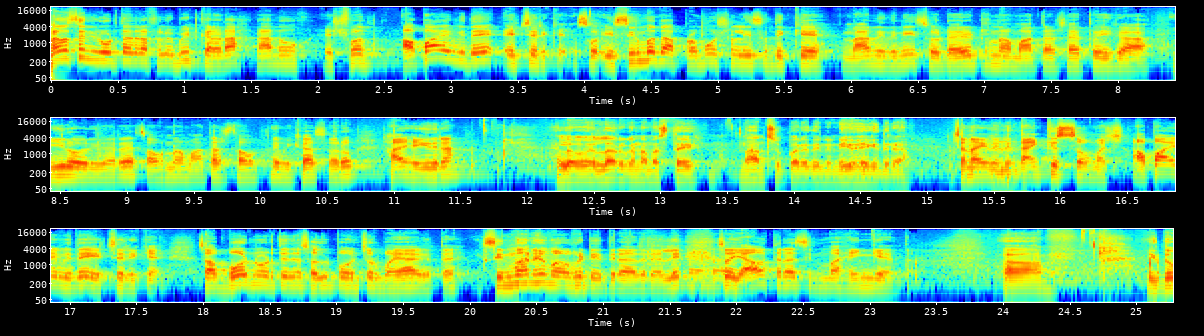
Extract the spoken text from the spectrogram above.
ನಮಸ್ತೆ ನೀವು ನೋಡ್ತಾ ಇದ್ದೀರಾ ಫಿಲ್ಮ್ ಬೀಟ್ ಕನ್ನಡ ನಾನು ಯಶವಂತ್. ಅಪಾಯವಿದೆ ಎಚ್ಚರಿಕೆ. ಸೊ ಈ ಸಿನಿಮಾದ ಪ್ರಮೋಷನಲ್ಲಿ ಸದ್ಯಕ್ಕೆ ನಾನಿದ್ದೀನಿ. ಸೊ ಡೈರೆಕ್ಟರ್ನ ಮಾತಾಡ್ತಾ ಇತ್ತು. ಈಗ ಹೀರೋ ಇದ್ದಾರೆ ಸೊ ಅವ್ರನ್ನ ಮಾತಾಡ್ತಾ ಹೋಗ್ತೀನಿ. ವಿಕಾಸ್ ಅವರು. ಹಾಯ್ ಹೇಗಿದ್ದೀರಾ? ಹಲೋ ಎಲ್ಲರಿಗೂ ನಮಸ್ತೆ. ನಾನು ಸೂಪರ್ ಇದ್ದೀನಿ. ನೀವು ಹೇಗಿದ್ದೀರಾ? ಚೆನ್ನಾಗಿದ್ದೀನಿ. ಥ್ಯಾಂಕ್ ಯು ಸೋ ಮಚ್ ಅಪಾಯವಿದೆ ಎಚ್ಚರಿಕೆ. ಸೊ ಆ ಬೋರ್ಡ್ ನೋಡ್ತಿದ್ರೆ ಸ್ವಲ್ಪ ಒಂಚೂರು ಭಯ ಆಗುತ್ತೆ. ಈಗ ಸಿನಿಮಾನೇ ಮಾಡ್ಬಿಟ್ಟಿದ್ದೀರಾ ಅದರಲ್ಲಿ? ಸೊ ಯಾವ ಥರ ಸಿನಿಮಾ ಹೆಂಗೆ ಅಂತ? ಇದು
